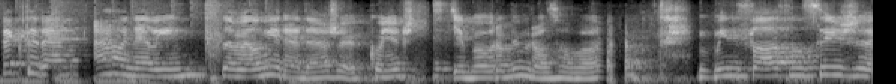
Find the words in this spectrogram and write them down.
Tak teda, ahoj Nelly, som veľmi rada, že konečne s tebou robím rozhovor. Myslela som si, že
